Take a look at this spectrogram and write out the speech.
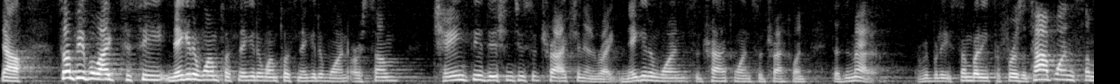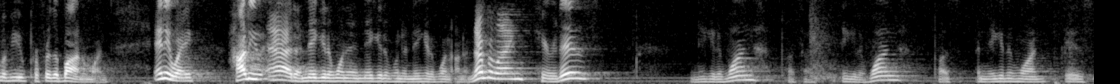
Now, some people like to see negative 1 plus negative 1 plus negative 1, or some change the addition to subtraction and write negative 1, subtract 1, subtract 1. Doesn't matter. Everybody, somebody prefers the top one, some of you prefer the bottom one. Anyway, how do you add a negative 1 and a negative 1 and a negative 1 on a number line? Here it is. Negative 1 plus a negative 1 plus a negative 1 is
